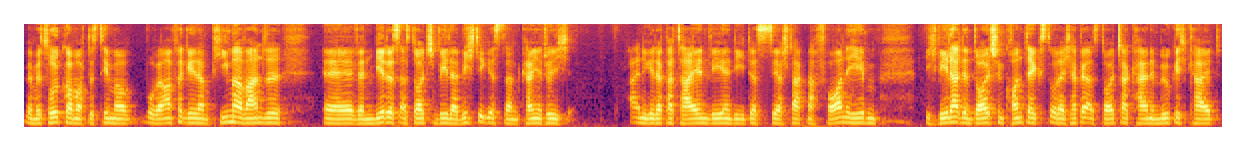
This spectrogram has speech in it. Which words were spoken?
wenn wir zurückkommen auf das Thema, wo wir am Anfang gehen haben, Klimawandel, äh, wenn mir das als deutschen Wähler wichtig ist, dann kann ich natürlich einige der Parteien wählen, die das sehr stark nach vorne heben. Ich wähle halt im deutschen Kontext oder ich habe ja als Deutscher keine Möglichkeit,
